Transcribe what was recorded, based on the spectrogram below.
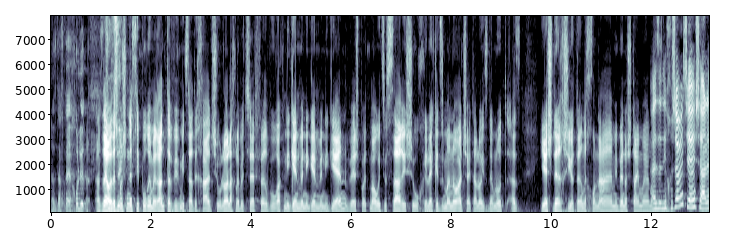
אז דווקא יכול להיות... אז זהו, אז יש פה שני סיפורים, ערן תביב מצד אחד, שהוא לא הלך לבית ספר והוא רק ניגן וניגן וניגן, ויש פה את מאוריציו סארי שהוא חילק את זמנו עד שהייתה לו הזדמנות, אז יש דרך שהיא יותר נכונה מבין השתיים האלו? אז אני חושבת שיש א',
